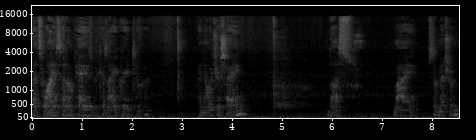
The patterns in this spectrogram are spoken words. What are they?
That's why I said okay, is because I agreed to it. I know what you're saying. Thus, my submission.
